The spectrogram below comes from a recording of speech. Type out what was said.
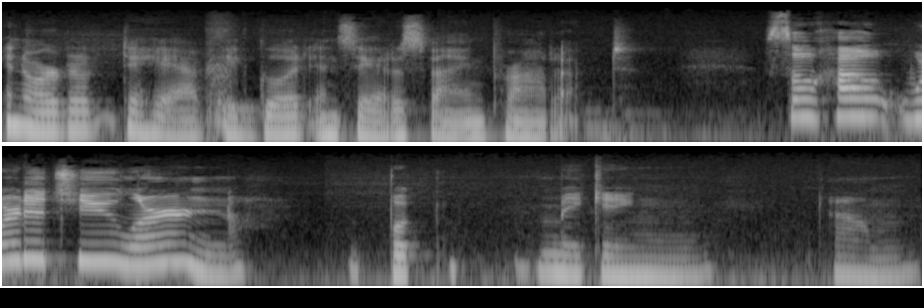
in order to have a good and satisfying product. So, how where did you learn book making um,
